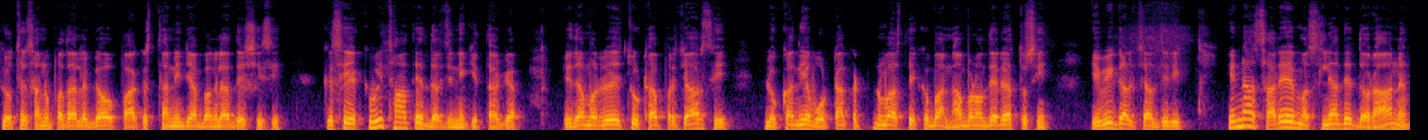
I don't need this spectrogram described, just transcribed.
ਕਿ ਉੱਥੇ ਸਾਨੂੰ ਪਤਾ ਲੱਗਾ ਉਹ ਪਾਕਿਸਤਾਨੀ ਜਾਂ ਬੰਗਲਾਦੇਸ਼ੀ ਸੀ। ਕਿਸੇ ਇੱਕ ਵੀ ਥਾਂ ਤੇ ਦਰਜ ਨਹੀਂ ਕੀਤਾ ਗਿਆ। ਇਹਦਾ ਮਤਲਬ ਇਹ ਝੂਠਾ ਪ੍ਰਚਾਰ ਸੀ, ਲੋਕਾਂ ਦੀਆਂ ਵੋਟਾਂ ਕੱਟਣ ਵਾਸਤੇ ਇੱਕ ਬਹਾਨਾ ਬਣਾਉਂਦੇ ਰਹੇ ਤੁਸੀਂ। ਇਹ ਵੀ ਗੱਲ ਚੱਲਦੀ ਰਹੀ। ਇਹਨਾਂ ਸਾਰੇ ਮਸਲਿਆਂ ਦੇ ਦੌਰਾਨ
